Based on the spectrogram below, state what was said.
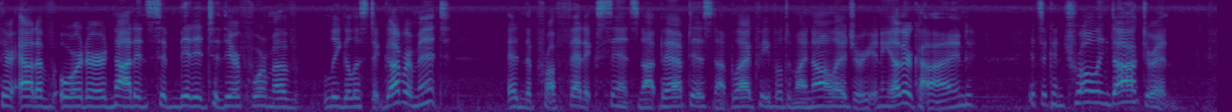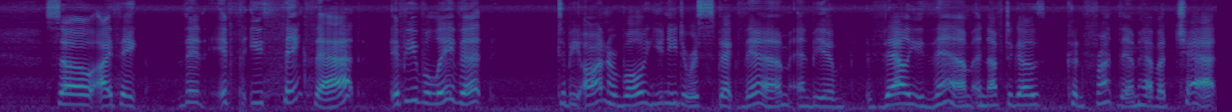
they're out of order, not in submitted to their form of legalistic government, in the prophetic sense, not Baptist, not black people to my knowledge, or any other kind, it's a controlling doctrine. So I think that if you think that, if you believe it, to be honorable, you need to respect them and be value them enough to go confront them, have a chat,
